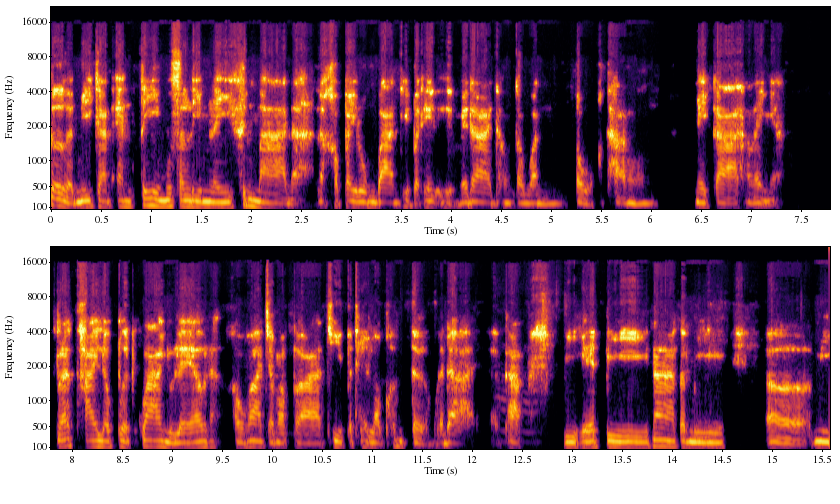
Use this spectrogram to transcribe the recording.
เกิดมีการแอนตี้มุสลิมอะไรอย่างนี้ขึ้นมานะแล้วเขาไปโรงพยาบาลที่ประเทศอื่นไม่ได้ทางตะวันตกทางอเมริกาทางอะไรเงี้ยแล้วไทยเราเปิดกว้างอยู่แล้วนะเขาก็อาจจะมาปาที่ประเทศเราเพิ่มเติมก็ได้นะครับ BH ปีหน้าก็มีเอ่อมี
